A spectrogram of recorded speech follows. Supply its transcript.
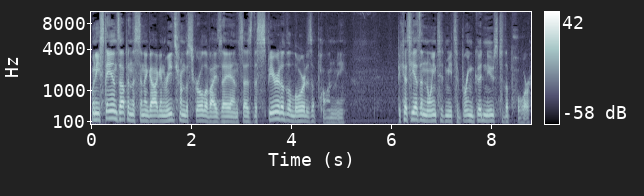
When he stands up in the synagogue and reads from the scroll of Isaiah and says, The Spirit of the Lord is upon me because he has anointed me to bring good news to the poor.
